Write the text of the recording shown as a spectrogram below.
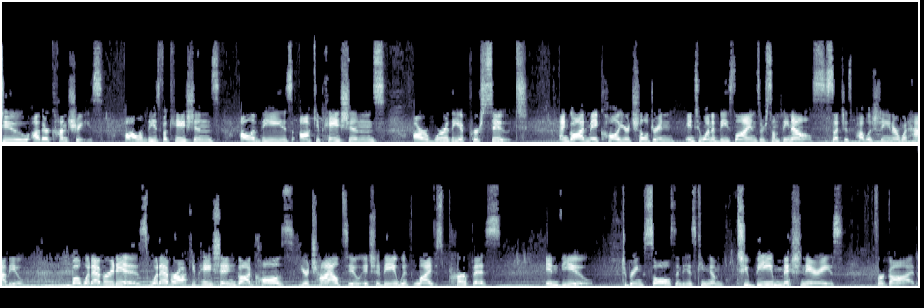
to other countries. All of these vocations, all of these occupations are worthy of pursuit. And God may call your children into one of these lines or something else, such as publishing or what have you. But whatever it is, whatever occupation God calls your child to, it should be with life's purpose in view to bring souls into His kingdom, to be missionaries for God.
